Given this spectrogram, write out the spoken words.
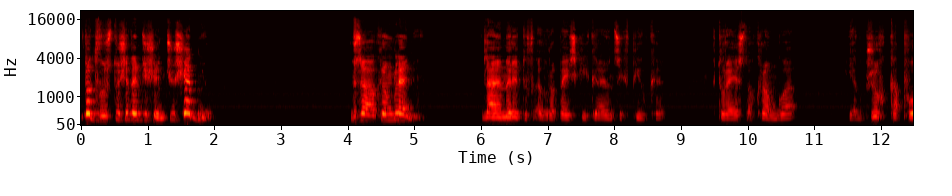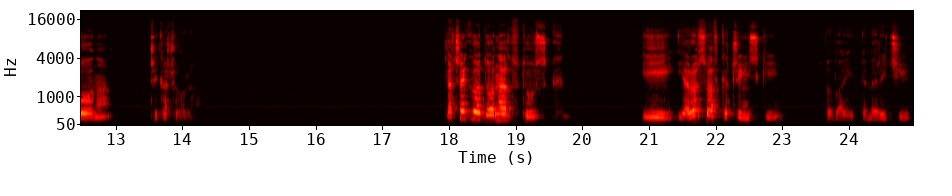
do 277. W zaokrągleniu dla emerytów europejskich grających w piłkę, która jest okrągła jak brzuch kapłona czy kaczora. Dlaczego Donald Tusk i Jarosław Kaczyński, obaj emeryci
